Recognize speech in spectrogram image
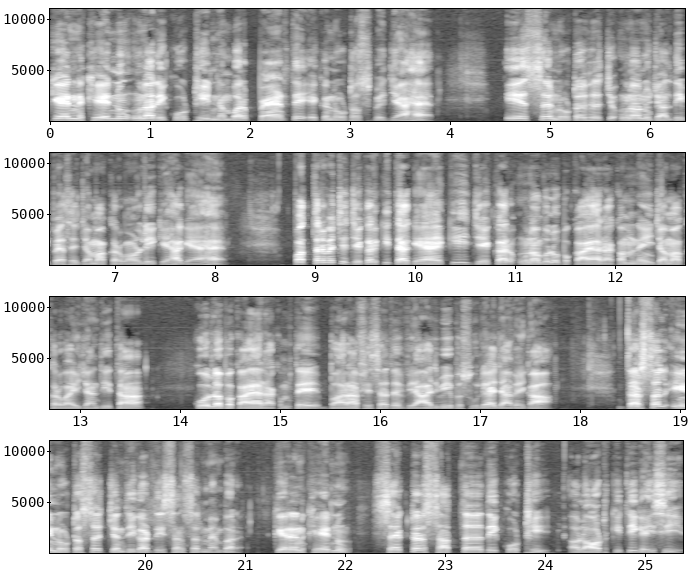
ਕਿਰਨ ਖੇਰ ਨੂੰ ਉਹਨਾਂ ਦੀ ਕੋਠੀ ਨੰਬਰ 65 ਤੇ ਇੱਕ ਨੋਟਿਸ ਭੇਜਿਆ ਹੈ। ਇਸ ਨੋਟਿਸ ਵਿੱਚ ਉਹਨਾਂ ਨੂੰ ਜਲਦੀ ਪੈਸੇ ਜਮ੍ਹਾਂ ਕਰਵਾਉਣ ਲਈ ਕਿਹਾ ਗਿਆ ਹੈ। ਪੱਤਰ ਵਿੱਚ ਜ਼ਿਕਰ ਕੀਤਾ ਗਿਆ ਹੈ ਕਿ ਜੇਕਰ ਉਹਨਾਂ ਵੱਲੋਂ ਬਕਾਇਆ ਰਕਮ ਨਹੀਂ ਜਮ੍ਹਾਂ ਕਰਵਾਈ ਜਾਂਦੀ ਤਾਂ ਕੁੱਲ ਬਕਾਇਆ ਰਕਮ ਤੇ 12% ਵਿਆਜ ਵੀ ਵਸੂਲਿਆ ਜਾਵੇਗਾ। ਦਰਸਲ ਇਹ ਨੋਟਿਸ ਚੰਡੀਗੜ੍ਹ ਦੀ ਸੰਸਦ ਮੈਂਬਰ ਕਿਰਨ ਖੇਰ ਨੂੰ ਸੈਕਟਰ 7 ਦੀ ਕੋਠੀ ਅਲਾਟ ਕੀਤੀ ਗਈ ਸੀ।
